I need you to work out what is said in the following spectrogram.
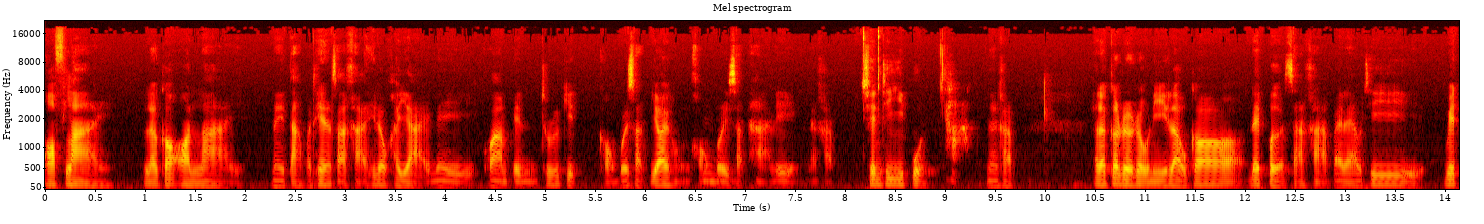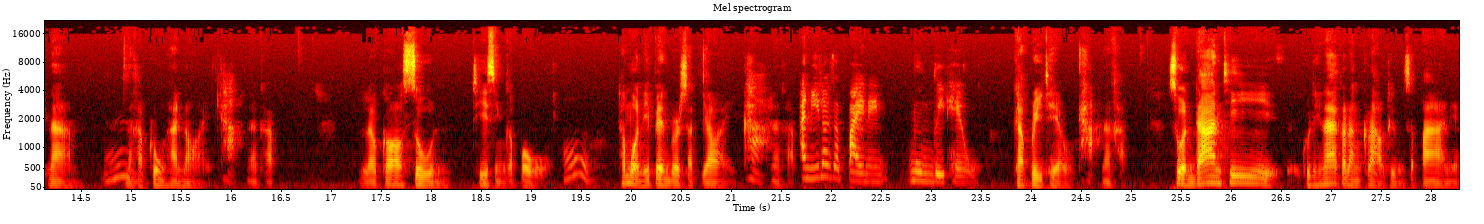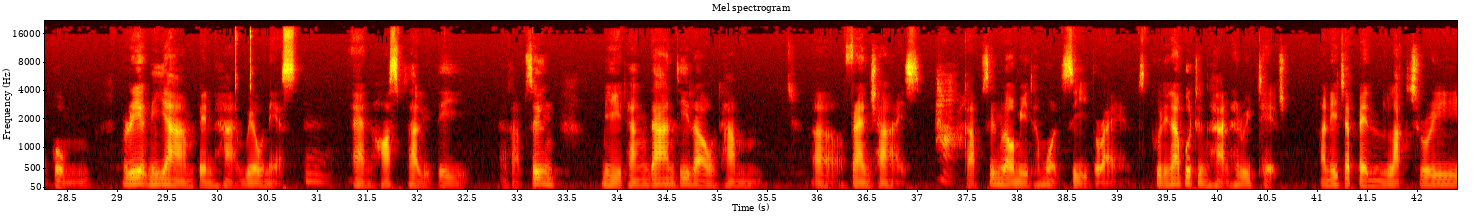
ออฟไลน์แล้วก็ออนไลน์ ในต่างประเทศสาขาที่เราขยายในความเป็นธุรกิจของบริษัทย่อยของของอืมบริษัทหารเองนะครับ เช่นที่ญี่ปุ่นค่ะนะครับ แล้วก็เร็วๆนี้เราก็ได้เปิดสาขาไปแล้วที่เวียดนามอืมนะครับกรุงฮานอยค่ะนะครับ แล้วก็ soon ที่สิงคโปร์โอ้ทั้งหมดนี้เป็นบริษัทย่อยค่ะนะครับอันนี้เราจะไปในมุม retailครับ retail ค่ะนะครับส่วนด้านที่คุณทีน่ากำลังกล่าวถึงสปาเนี่ยผมเรียกนิยามเป็น HARNN wellness อืม and hospitality นะครับซึ่งมีทั้งด้านที่เราทำแฟรนไชส์ค่ะครับซึ่งเรามีทั้งหมด 4 แบรนด์คุณทีน่าพูดถึง HARNN heritage อันนี้จะเป็น luxury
